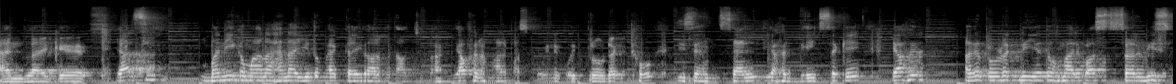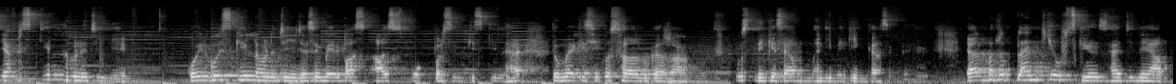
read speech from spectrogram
एंड लाइक like, यार सी मनी कमाना है ना, ये तो मैं कई बार बता चुका हूँ। या फिर हमारे पास कोई ना कोई प्रोडक्ट हो, जिसे हम सेल या फिर बेच सकें, या फिर अगर प्रोडक्ट नहीं है तो हमारे पास सर्विस या फिर स्किल होनी चाहिए। कोई ना कोई स्किल होनी चाहिए। जैसे मेरे पास आज स्पोक पर्सन की स्किल है तो मैं किसी को सर्व कर रहा हूँ। उस तरीके से आप मनी मेकिंग कर सकते हैं। यार मतलब प्लेंटी ऑफ़ स्किल्स है जिन्हें आप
